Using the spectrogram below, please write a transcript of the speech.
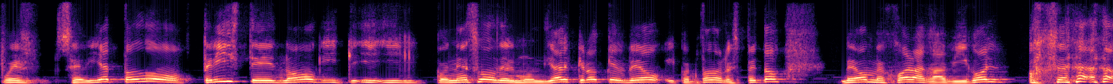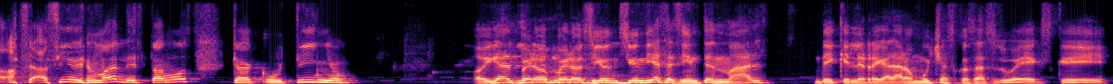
pues se veía todo triste, ¿no? Y, con eso del Mundial creo que veo, y con todo respeto, veo mejor a Gabigol, o sea, así de mal estamos que a Coutinho. Oigan, pero, pero si, si un día se sienten mal de que le regalaron muchas cosas a su ex, que,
